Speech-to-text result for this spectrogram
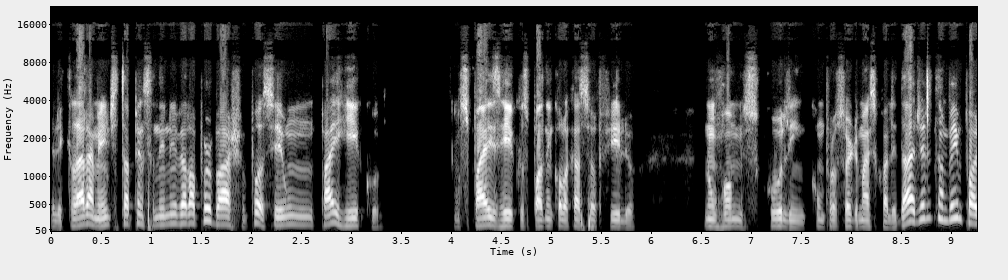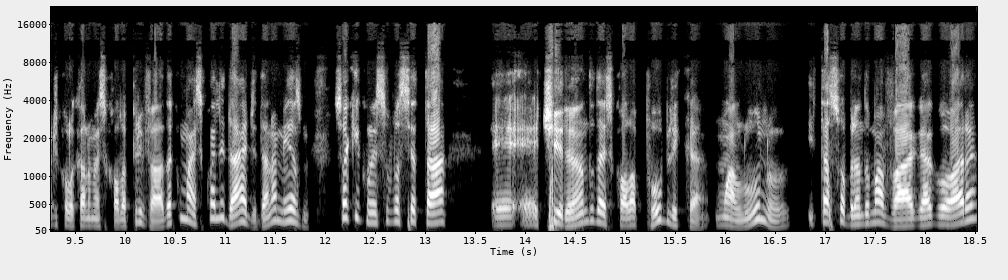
ele claramente está pensando em nivelar por baixo. Pô, se um pai rico, os pais ricos podem colocar seu filho num homeschooling com um professor de mais qualidade, ele também pode colocar numa escola privada com mais qualidade, dá na mesma. Só que com isso você está é, é, tirando da escola pública um aluno e está sobrando uma vaga agora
